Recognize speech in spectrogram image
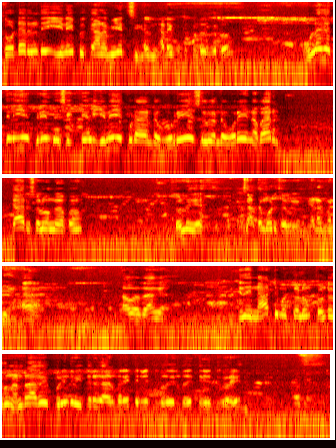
தொடர்ந்து இணைப்புக்கான முயற்சிகள் நடைபெற்றுக் கொண்டிருக்கிறோம். உலகத்திலேயே பிரிந்த சக்திகள் இணையக்கூடாது என்ற ஒரே சொல்கின்ற ஒரே நபர் யார் சொல்லுவாங்க அப்போ? சொல்லுங்க. சத்தம் போட்டு சொல்லுங்க. எடப்பாடியா? ஆ. அவர் தாங்க இதை நாட்டு மக்களும் தொண்டர்களும் நன்றாகவே புரிந்து வைத்திருக்கிறார் என்பதை தெரிவித்துக் கொள்கிறேன் என்பதை தெரிவித்துக் கொள்கிறேன்?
